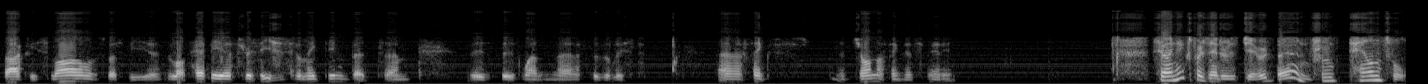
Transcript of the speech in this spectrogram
sparkly smile. I'm supposed to be a lot happier through the use of LinkedIn, but um, there's there's one uh, for the list. Uh, thanks, John. I think that's about it. So our next presenter is Gerard Byrne from Townsville.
